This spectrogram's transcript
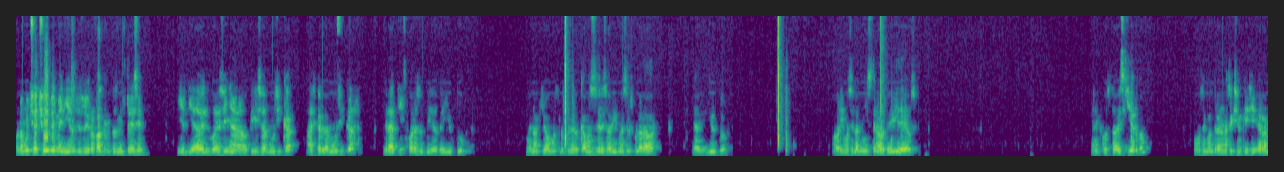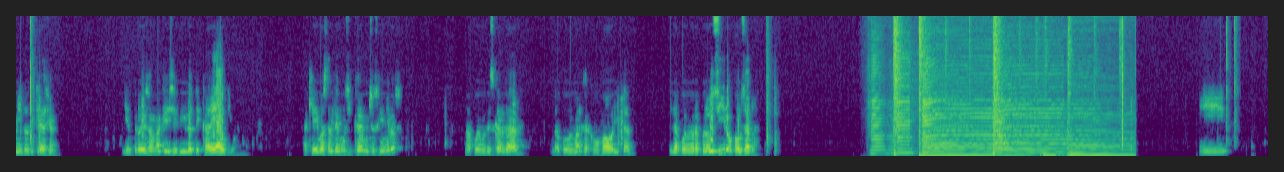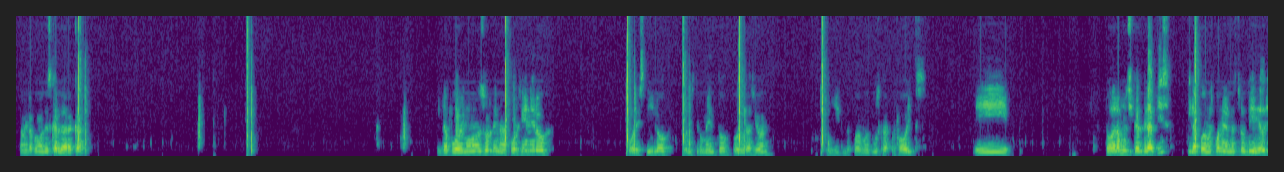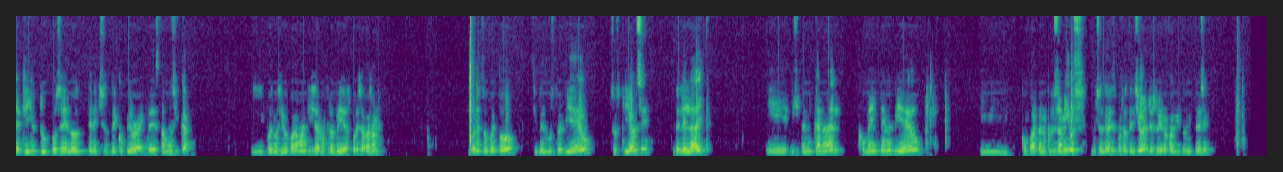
Hola muchachos, bienvenidos, yo soy Rafa 2013 y el día de hoy les voy a enseñar a utilizar música, a descargar música gratis para sus videos de YouTube. Bueno, aquí vamos, lo primero que vamos a hacer es abrir nuestro explorador y abrir YouTube. Abrimos el administrador de videos. En el costado izquierdo vamos a encontrar una sección que dice herramientas de creación y dentro de esa una que dice biblioteca de audio aquí hay bastante música de muchos géneros. La podemos descargar la podemos marcar como favorita y la podemos reproducir o pausarla. Y también la podemos descargar acá la podemos ordenar por género, por estilo, por instrumento, por duración y lo podemos buscar por favoritos. Y toda la música es gratis y la podemos poner en nuestros videos ya que YouTube posee los derechos de copyright de esta música y pues nos sirve para monetizar nuestros videos por esa razón. Bueno, esto fue todo. Si les gustó el video, suscríbanse, denle like y visiten mi canal, comenten el video y compartan con sus amigos. Muchas gracias por su atención. Yo soy Rafa 2013.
